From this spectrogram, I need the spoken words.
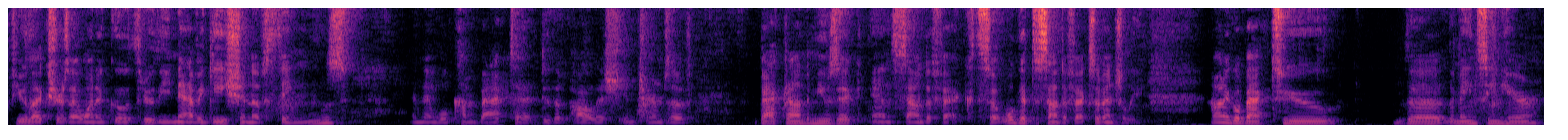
few lectures, I want to go through the navigation of things, and then we'll come back to do the polish in terms of background music and sound effects. So we'll get to sound effects eventually. I want to go back to the, the main scene here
